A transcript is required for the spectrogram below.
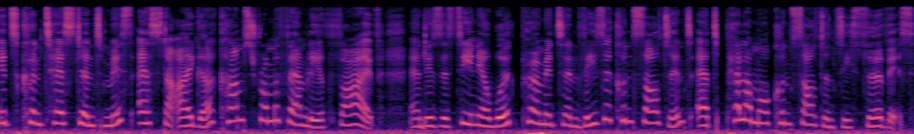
Its contestant, Miss Esther Iger, comes from a family of five and is a senior work permit and visa consultant at Pelamo Consultancy Service,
